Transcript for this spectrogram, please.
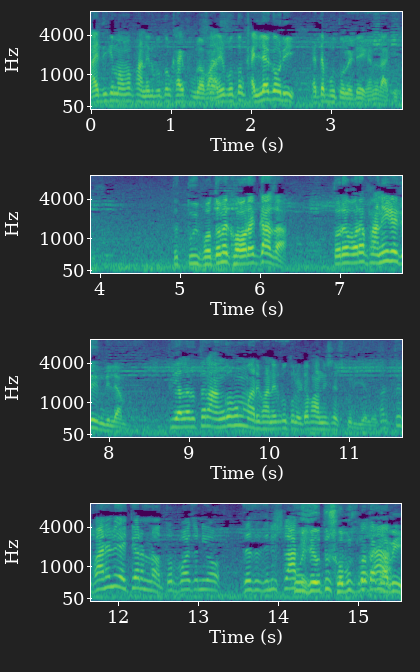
আই দিকে মামা পানির বোতল খাই পুরা পানির বোতল খাইলে করি এতে বোতল এটা এখানে রাখি দিছি। তো তুই প্রথমে খবরে গাজা তোরে পরে পানি খাইতে দিলাম। তুই আলার তাহলে আঙ্গহন মারি পানির বোতল এটা পানি শেষ করি গেলে। তুই ফাইনালি যাইতে আর না তোর প্রয়োজনীয় যে যে জিনিস লাগে। তুই যেহেতু সবুজ পাতা হ্যাঁ। খাবি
